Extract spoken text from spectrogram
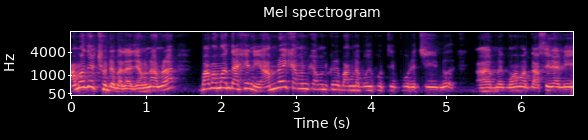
আমাদের ছোটবেলায় যেমন আমরা বাবা মা দেখেনি। আমরাই কেমন কেমন করে বাংলা বই পড়তে পড়েছি। মোহাম্মদ নাসির আলী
